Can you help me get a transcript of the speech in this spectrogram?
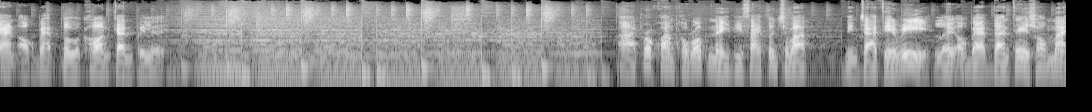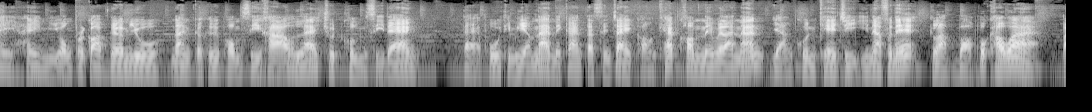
การออกแบบตัวละครกันไปเลยอาจเพราะความเคารพในดีไซน์ต้นฉบับ Ninja Theory เลยออกแบบดันเต้โฉมใหม่ให้มีองค์ประกอบเดิมอยู่ นั่นก็คือผมสีขาวและชุดคลุมสีแดง แต่ผู้ที่มีอำนาจในการตัดสินใจของ Capcom ในเวลานั้น อย่างคุณเคจิอินาฟุเนะกลับบอกพวกเขาว่า ไป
